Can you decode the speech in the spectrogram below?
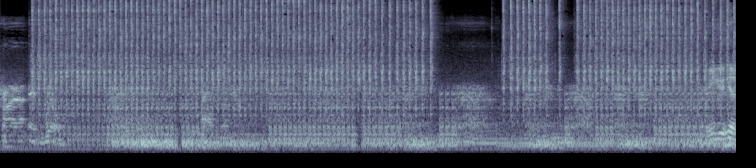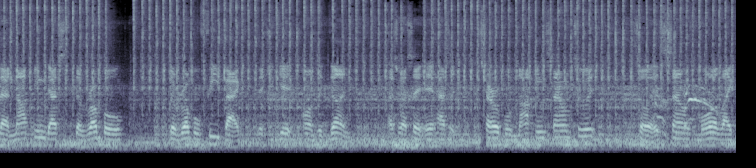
Fire at will. and you hear that knocking that's the rumble the rumble feedback that you get on the gun. That's what I said it has a terrible knocking sound to it. So it sounds more like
